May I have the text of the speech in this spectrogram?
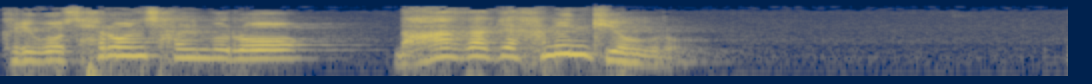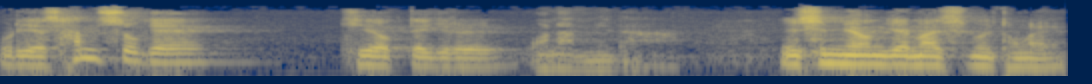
그리고 새로운 삶으로 나아가게 하는 기억으로 우리의 삶 속에 기억되기를 원합니다. 이 신명기의 말씀을 통하여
